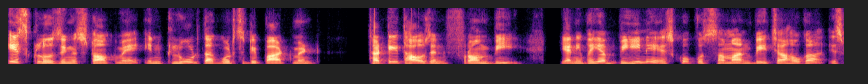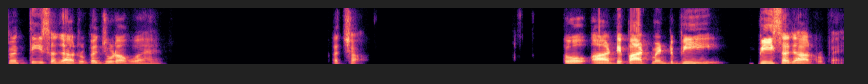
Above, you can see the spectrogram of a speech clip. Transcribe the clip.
इस क्लोजिंग स्टॉक में include the goods department thirty thousand from B यानी भैया बी ने इसको कुछ सामान बेचा होगा, इसमें तीस हज़ार रुपए जुड़ा हुआ है। अच्छा। तो डिपार्टमेंट बी बीस हज़ार रुपए।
